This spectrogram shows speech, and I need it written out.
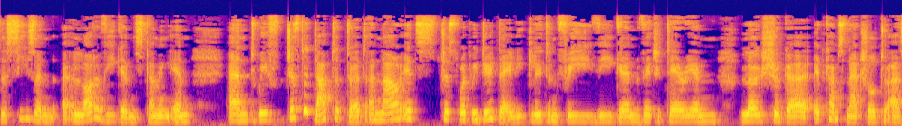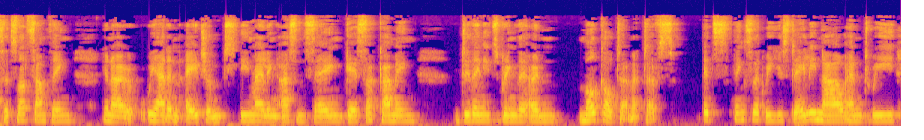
the season, a lot of vegans coming in and we've just adapted to it. And now it's just what we do daily, gluten free, vegan, vegetarian, low sugar. It comes natural to us. It's not something, you know, we had an agent emailing us and saying guests are coming. Do they need to bring their own milk alternatives? It's things that we use daily now and we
